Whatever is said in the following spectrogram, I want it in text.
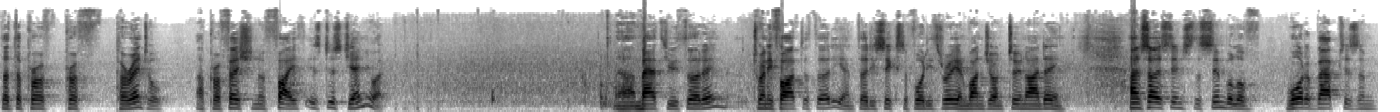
that the parental uh, profession of faith is disgenuine. Uh, Matthew 13, 25 to 30, and 36 to 43, and 1 John 2, 19. And so, since the symbol of water baptism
